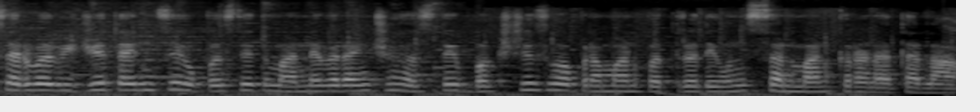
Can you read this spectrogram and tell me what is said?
सर्व विजेत्यांचे उपस्थित मान्यवरांच्या हस्ते बक्षीस व प्रमाणपत्र देऊन सन्मान करण्यात आला.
